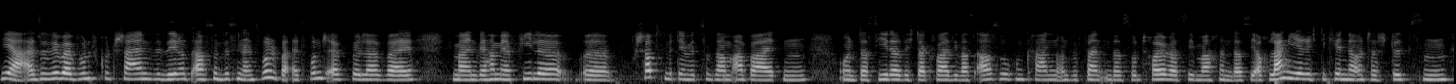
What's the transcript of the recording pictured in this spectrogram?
Ja, also wir bei Wunschgutschein, wir sehen uns auch so ein bisschen als, Wunsch, als Wunscherfüller, weil ich meine, wir haben ja viele äh, Shops, mit denen wir zusammenarbeiten und dass jeder sich da quasi was aussuchen kann und wir fanden das so toll, was sie machen, dass sie auch langjährig die Kinder unterstützen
